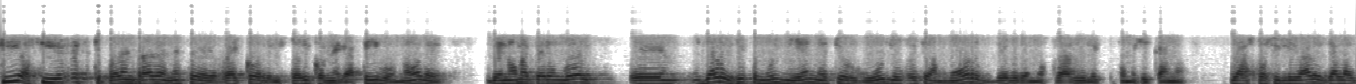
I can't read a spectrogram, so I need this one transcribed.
Sí, así es, que pueda entrar en ese récord histórico negativo, ¿no? De, de no meter un gol. Eh, ya lo dijiste muy bien, ese orgullo, ese amor debe demostrarle el equipo mexicano. Las posibilidades ya las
